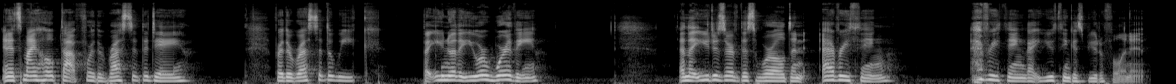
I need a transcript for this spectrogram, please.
And it's my hope that for the rest of the day, for the rest of the week, that you know that you are worthy and that you deserve this world and everything, everything that you think is beautiful in it.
